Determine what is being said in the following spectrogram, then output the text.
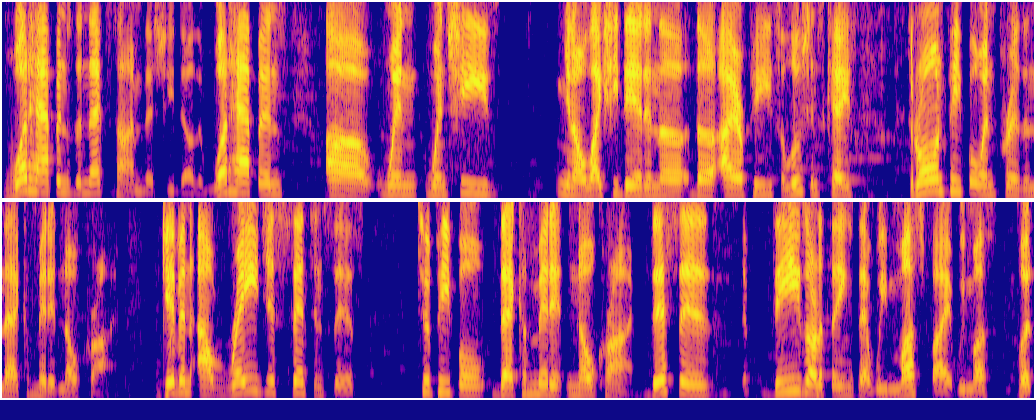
what happens the next time that she does it? What happens uh, when when she's you know like she did in the the IRP Solutions case, throwing people in prison that committed no crime, giving outrageous sentences to people that committed no crime. This is these are the things that we must fight. We must put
